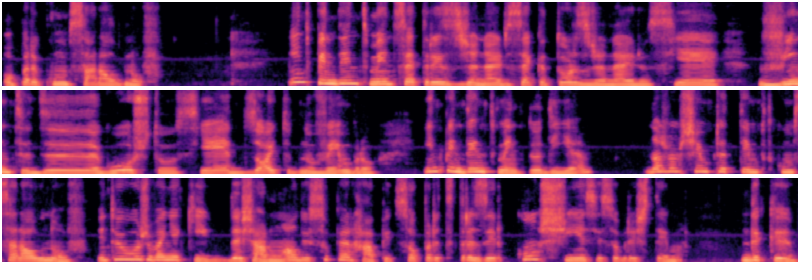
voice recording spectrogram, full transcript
ou para começar algo novo. Independentemente se é 13 de janeiro, se é 14 de janeiro, se é 20 de agosto, se é 18 de novembro, independentemente do dia, nós vamos sempre ter tempo de começar algo novo. Então eu hoje venho aqui deixar um áudio super rápido só para te trazer consciência sobre este tema. De que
